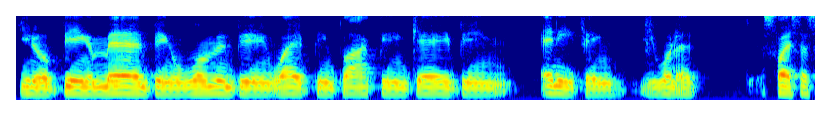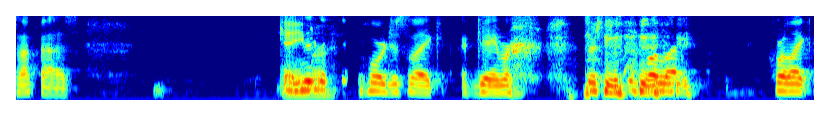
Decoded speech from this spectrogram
you know, being a man, being a woman, being white, being black, being gay, being anything you want to slice us up as. Gamer. who are just like a gamer. There's people who are like, who are like,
